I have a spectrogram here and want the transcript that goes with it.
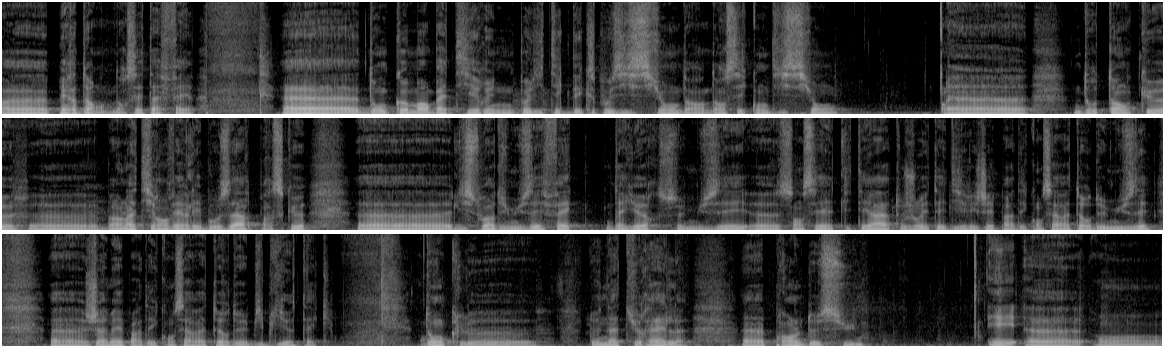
euh, perdante dans cette affaire. Euh, donc comment bâtir une politique d'exposition dans, ces conditions euh, D'autant que, ben, en attirant vers les beaux-arts, parce que l'histoire du musée fait, d'ailleurs, ce musée censé être littéraire a toujours été dirigé par des conservateurs de musées, jamais par des conservateurs de bibliothèques. Donc le, naturel prend le dessus et on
